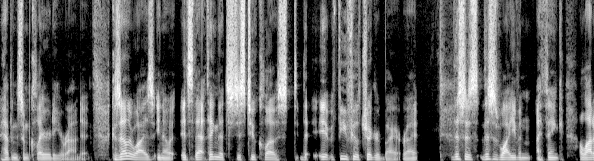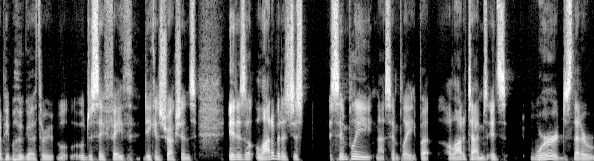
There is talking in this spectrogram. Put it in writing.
having some clarity around it. Because otherwise, you know, it's that thing that's just too close. If you feel triggered by it, right? This is this is why even I think a lot of people who go through we'll, we'll just say faith deconstructions, it is a, a lot of it is just simply not simply, but a lot of times it's words that are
